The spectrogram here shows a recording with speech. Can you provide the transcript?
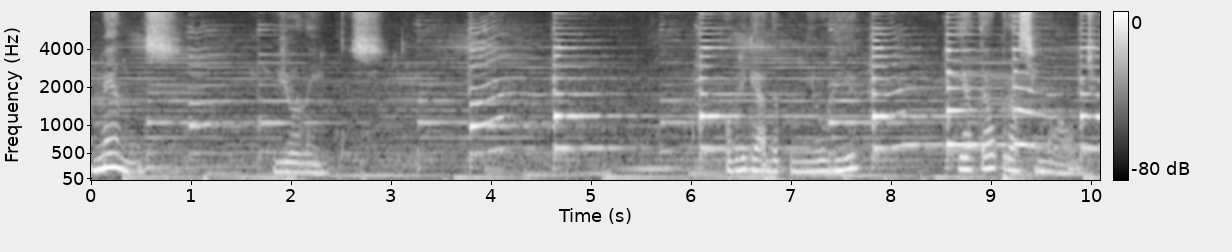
menos violentos. Obrigada por me ouvir e até o próximo áudio.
